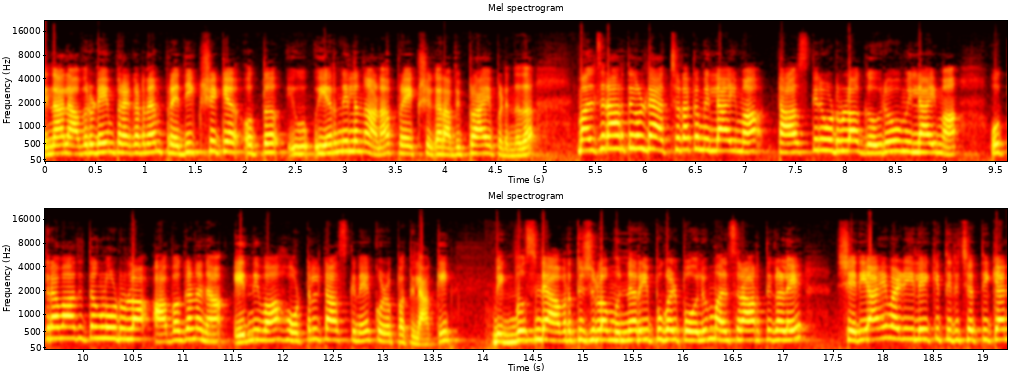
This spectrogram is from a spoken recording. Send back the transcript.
എന്നാൽ അവരുടെയും പ്രകടനം പ്രതീക്ഷയ്ക്ക് ഒത്ത് ഉയർന്നില്ലെന്നാണ് പ്രേക്ഷകർ അഭിപ്രായപ്പെടുന്നത്. മത്സരാർത്ഥികളുടെ അച്ചടക്കമില്ലായ്മ ടാസ്കിനോടുള്ള ഗൗരവമില്ലായ്മ ഉത്തരവാദിത്തങ്ങളോടുള്ള അവഗണന എന്നിവ ഹോട്ടൽ ടാസ്കിനെ കുഴപ്പത്തിലാക്കി. ബിഗ് ബോസിന്റെ ആവർത്തിച്ചുള്ള മുന്നറിയിപ്പുകൾ പോലും മത്സരാർത്ഥികളെ ശരിയായ വഴിയിലേക്ക് തിരിച്ചെത്തിക്കാൻ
